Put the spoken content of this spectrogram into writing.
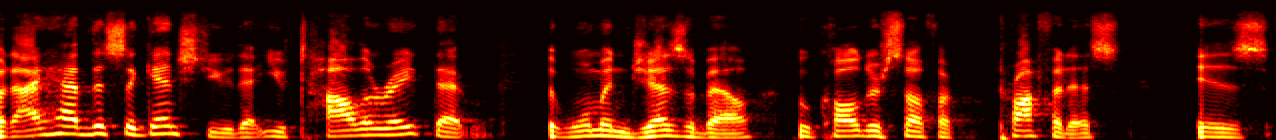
"But I have this against you that you tolerate that the woman Jezebel, who called herself a prophetess, is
